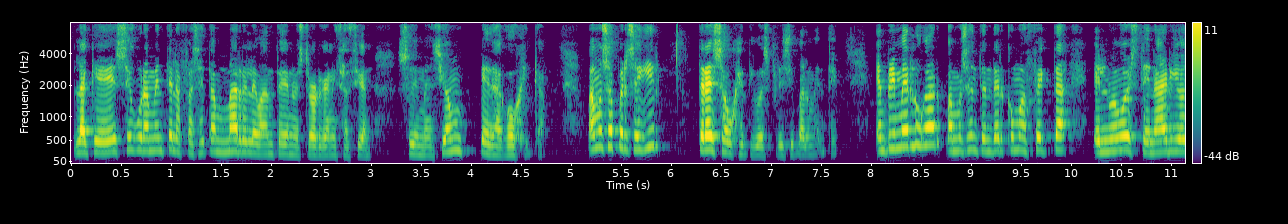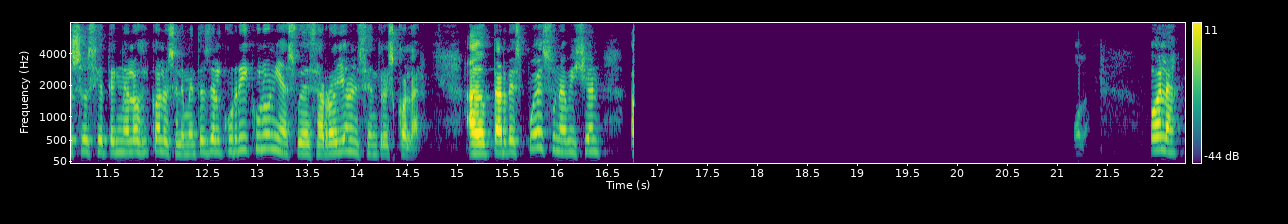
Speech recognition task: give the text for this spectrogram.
la que es seguramente la faceta más relevante de nuestra organización, su dimensión pedagógica. Vamos a perseguir tres objetivos principalmente. En primer lugar, vamos a entender cómo afecta el nuevo escenario sociotecnológico a los elementos del currículum y a su desarrollo en el centro escolar. Adoptar después una visión Hola,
